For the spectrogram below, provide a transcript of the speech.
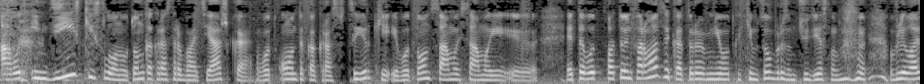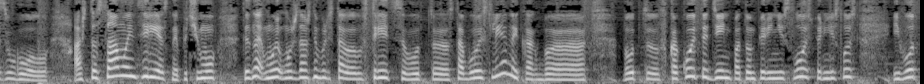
А вот индийский слон, вот он как раз работяжка, вот он-то как раз в цирке, и вот он самый-самый... э, Это вот по той информации, которая мне вот каким-то образом чудесным влилась в голову. А что самое интересное, почему... Ты знаешь, мы, мы же должны были с тобой встретиться вот э, с тобой и с Леной, как бы вот в какой-то день потом перенеслось, перенеслось, и вот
